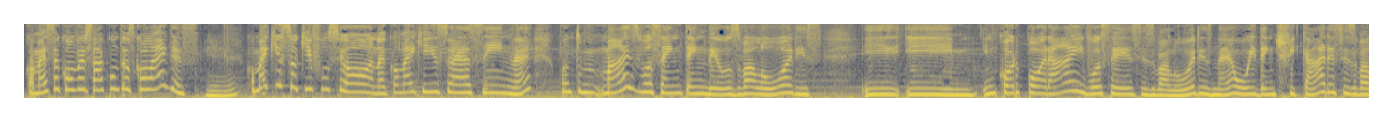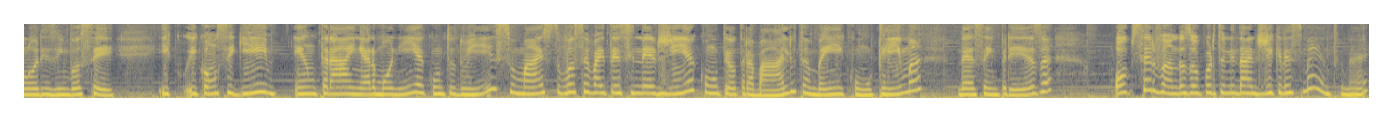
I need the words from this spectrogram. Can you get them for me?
começa a conversar com teus colegas. É. Como é que isso aqui funciona? Como é que isso é assim, né? Quanto mais você entender os valores e, e, incorporar em você esses valores, né? Ou identificar esses valores em você e, e, conseguir entrar em harmonia com tudo isso, mais você vai ter sinergia com o teu trabalho também e com o clima dessa empresa, observando as oportunidades de crescimento, né?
